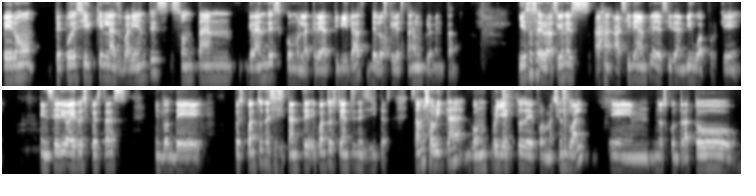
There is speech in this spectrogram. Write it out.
Pero te puedo decir que las variantes son tan grandes como la creatividad de los que le están implementando. Y esa celebración es así de amplia y así de ambigua, porque en serio hay respuestas en donde, pues, ¿cuántos, necesitantes, cuántos estudiantes necesitas? Estamos ahorita con un proyecto de formación dual. Em, nos contrató,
